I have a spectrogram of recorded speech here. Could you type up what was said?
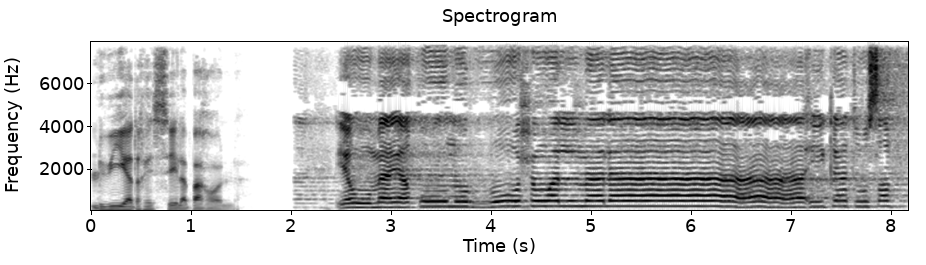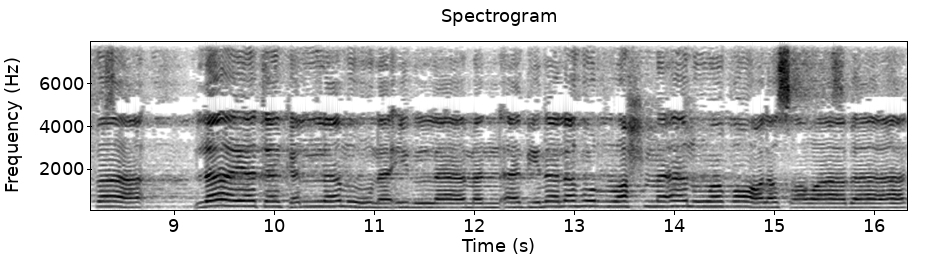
lui adresser la parole. يوم يقوم الروح والملائكة صفا لا يتكلمون إلا من أذن له الرحمن وقال صوابا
